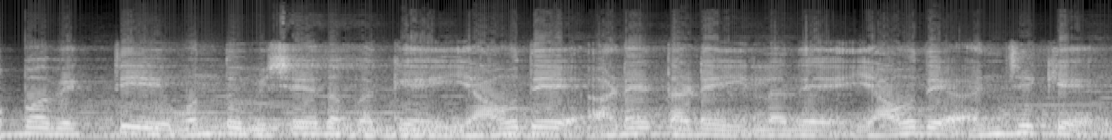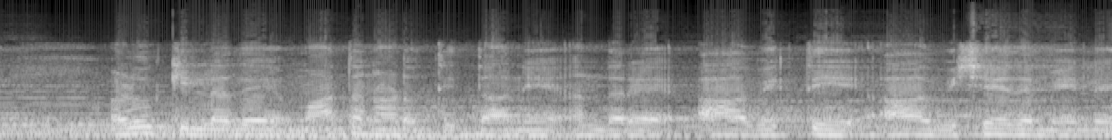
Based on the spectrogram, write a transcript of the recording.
ಒಬ್ಬ ವ್ಯಕ್ತಿ ಒಂದು ವಿಷಯದ ಬಗ್ಗೆ ಯಾವುದೇ ಅಡೆತಡೆ ಇಲ್ಲದೆ, ಯಾವುದೇ ಅಂಜಿಕೆ ಅಳುಕಿಲ್ಲದೆ ಮಾತನಾಡುತ್ತಿದ್ದಾನೆ ಅಂದರೆ ಆ ವ್ಯಕ್ತಿ ಆ ವಿಷಯದ ಮೇಲೆ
